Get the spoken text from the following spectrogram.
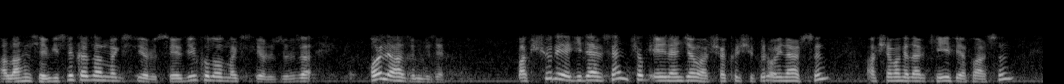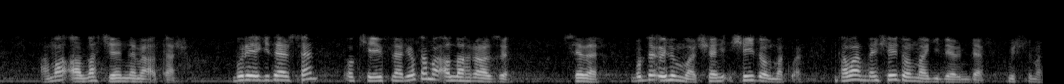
Allah'ın sevgisini kazanmak istiyoruz. Sevdiği kul olmak istiyoruz. Rıza. O lazım bize. Bak şuraya gidersen çok eğlence var. Şakır şıkır oynarsın. Akşama kadar keyif yaparsın. Ama Allah cehenneme atar. Buraya gidersen o keyifler yok ama Allah razı. Sever. Burada ölüm var. Şeh şehit olmak var. Tamam ben şehit olmaya giderim der Müslüman.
